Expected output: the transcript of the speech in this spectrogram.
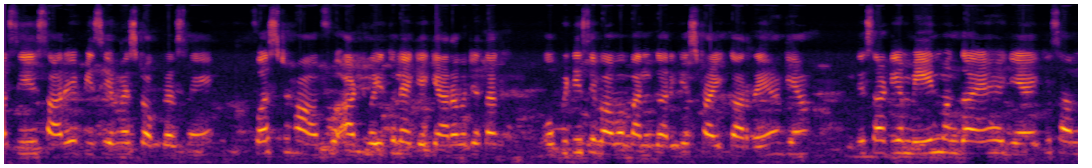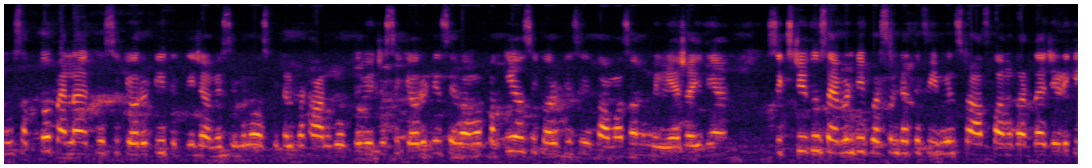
ਅਸੀਂ ਸਾਰੇ ਪੀਸੀਐਮਐਸ ਡਾਕਟਰਸ ਨੇ ਫਸਟ ਹਾਫ 8 ਵਜੇ ਤੋਂ ਲੈ ਕੇ 11 ਵਜੇ ਤੱਕ ਓਪੀਡੀ ਸੇਵਾਵਾਂ ਬੰਦ ਕਰਕੇ ਸਟ੍ਰਾਈਕ ਕਰ ਰਹੇ ਹੈਗੇ ਆ। ਤੇ ਸਾਡੀਆਂ ਮੇਨ ਮੰਗਾਂ ਇਹ ਹੈਗੀਆਂ ਕਿ ਸਾਨੂੰ ਸਭ ਤੋਂ ਪਹਿਲਾਂ ਇੱਥੇ ਸਿਕਿਉਰਿਟੀ ਦਿੱਤੀ ਜਾਵੇ ਸਿਵਲ ਹਸਪੀਟਲ ਪਠਾਨਕੋਟ ਦੇ ਵਿੱਚ। ਸਿਕਿਉਰਿਟੀ ਸੇਵਾਵਾਂ, ਪੱਕੀਆਂ ਸਿਕਿਉਰਿਟੀ ਸੇਵਾਵਾਂ ਸਾਨੂੰ ਮਿਲਣੀਆਂ ਚਾਹੀਦੀਆਂ। 60 ਤੋਂ 70% ਇੱਥੇ ਫੀਮੇਲ ਸਟਾਫ ਕੰਮ ਕਰਦਾ ਹੈ, ਜਿਹੜੇ ਕਿ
